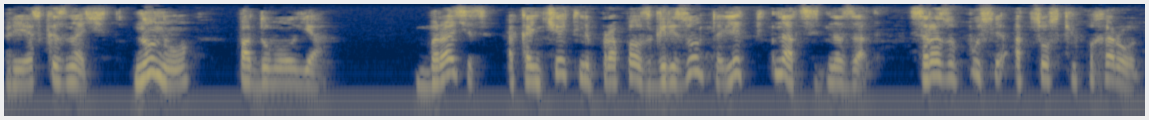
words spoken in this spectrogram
Резко, значит. Ну-ну, подумал я. Братец окончательно пропал с горизонта лет пятнадцать назад, сразу после отцовских похорон.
